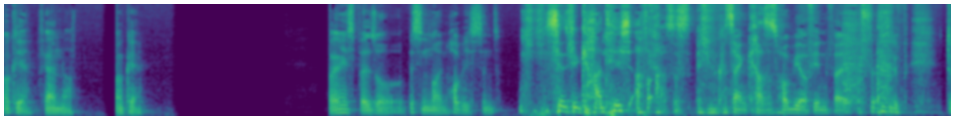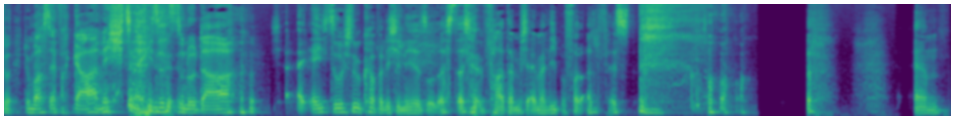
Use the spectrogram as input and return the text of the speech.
okay, fair enough. Okay. Weil wir jetzt bei so ein bisschen neuen Hobbys sind, sind wir gar nicht, aber Krasses, ich würde sagen, krasses Hobby auf jeden Fall. Du, du machst einfach gar nichts, eigentlich sitzt du nur da. eigentlich suche ich nur körperliche Nähe, so dass, dass mein Vater mich einmal liebevoll anfasst. Ähm,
